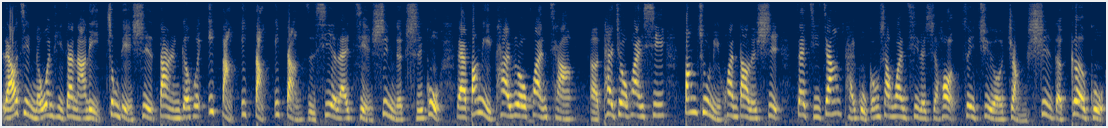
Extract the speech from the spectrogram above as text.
了解你的问题在哪里。重点是大人哥会一档一档一档仔细的来检视你的持股，来帮你太弱换强。呃，太旧换新，帮助你换到的是在即将台股攻上万七的时候，最具有涨势的个股。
